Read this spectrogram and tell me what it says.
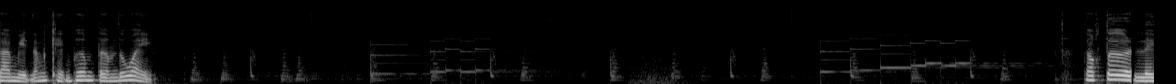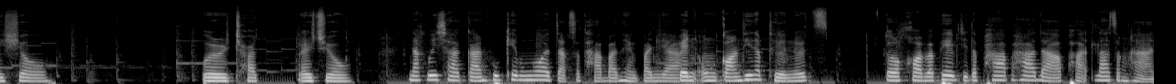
ดาเมจน้ำแข็งเพิ่มเติมด้วย ดรเลโช เวอร์ชัดเลโชนักวิชาการผู้เข้มงวดจากสถาบันแห่งปัญญา เป็นองค์กรที่นับถือนุสตัวละครประเภทจิตภาพ 5 ดาวผาดล่าสังหาร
